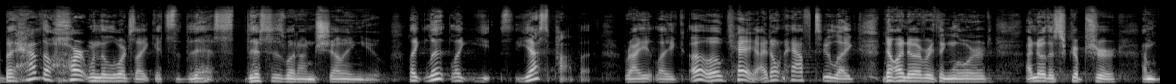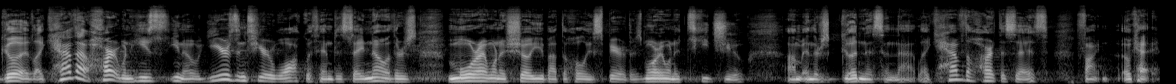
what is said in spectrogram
but have the heart when the Lord's like, it's this. This is what I'm showing you. Like, let, like, yes, Papa, right? Like, oh, okay. I don't have to like, no, I know everything, Lord. I know the Scripture. I'm good. Like, have that heart when He's, you know, years into your walk with Him to say, no, there's more I want to show you about the Holy Spirit. There's more I want to teach you, um, and there's goodness in that. Like, have the heart that says, fine, okay,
